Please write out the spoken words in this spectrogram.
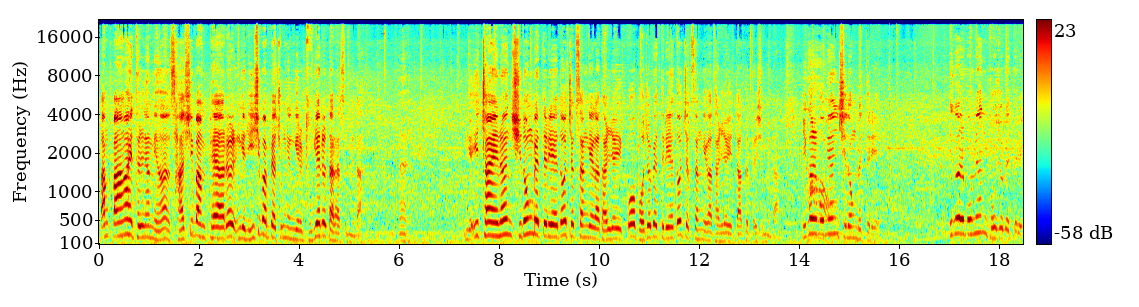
빵빵하게 틀려면 40A를, 이게 20A 충전기를 두 개를 달았습니다. 이 차에는 시동 배터리에도 적상계가 달려 있고 보조 배터리에도 적상계가 달려 있다 그 뜻입니다. 이걸 보면 시동 배터리, 이걸 보면 보조 배터리.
